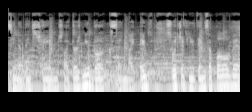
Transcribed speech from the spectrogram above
So happy to see nothing's changed like there's new books and like they've switched a few things up a little bit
